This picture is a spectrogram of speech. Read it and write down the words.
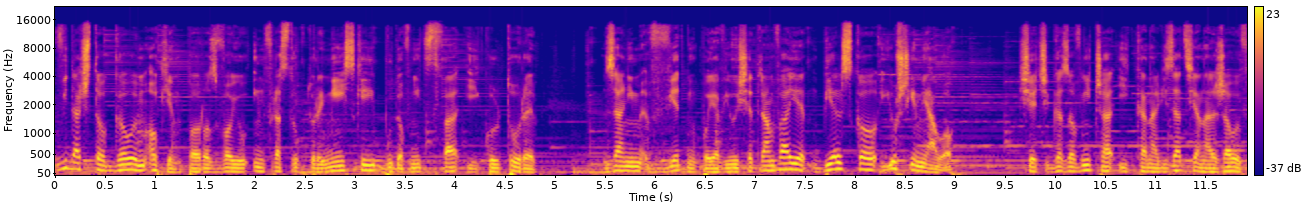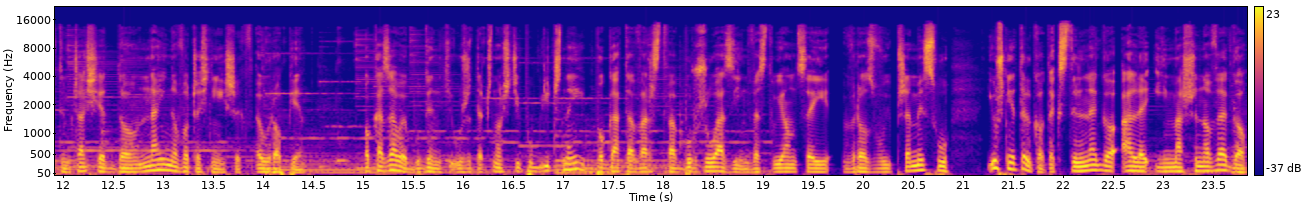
Widać to gołym okiem po rozwoju infrastruktury miejskiej, budownictwa i kultury. Zanim w Wiedniu pojawiły się tramwaje, Bielsko już je miało. Sieć gazownicza i kanalizacja należały w tym czasie do najnowocześniejszych w Europie. Okazałe budynki użyteczności publicznej, bogata warstwa burżuazji inwestującej w rozwój przemysłu, już nie tylko tekstylnego, ale i maszynowego,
